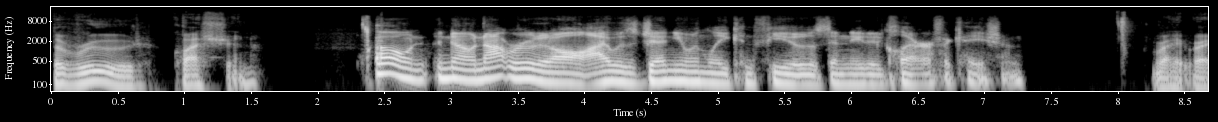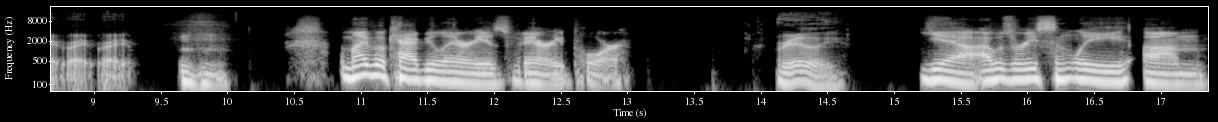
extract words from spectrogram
the rude question. Oh no, not rude at all. I was genuinely confused and needed clarification. Right, right, right, right. hmm My vocabulary is very poor. Really? Yeah, I was recently um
